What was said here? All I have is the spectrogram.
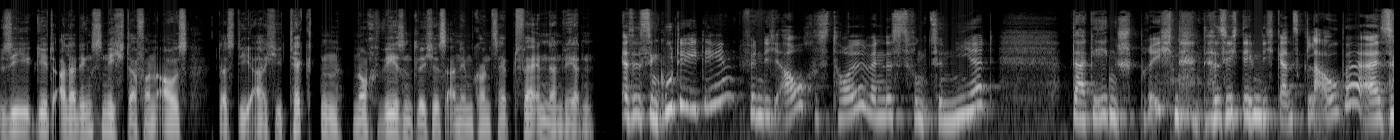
Sie geht allerdings nicht davon aus, dass die Architekten noch Wesentliches an dem Konzept verändern werden. Also es sind gute Ideen, finde ich auch. Es ist toll, wenn das funktioniert dagegen spricht, dass ich dem nicht ganz glaube. Also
